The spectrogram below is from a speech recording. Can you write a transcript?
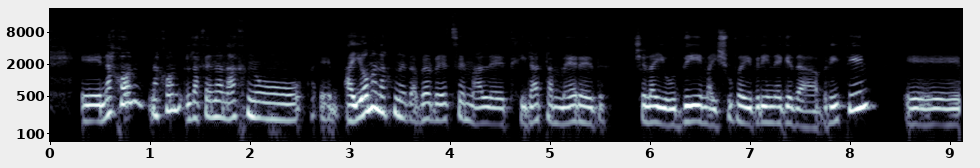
נכון, נכון, לכן אנחנו, היום אנחנו נדבר בעצם על תחילת המרד של היהודים, היישוב העברי נגד הבריטים, אה,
